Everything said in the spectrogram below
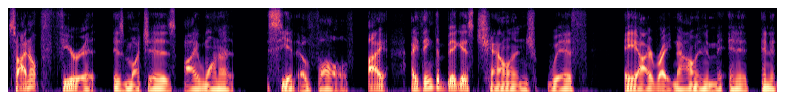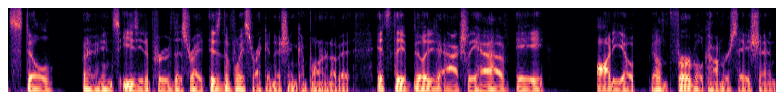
So I don't fear it as much as I want to see it evolve. I I think the biggest challenge with AI right now, and and it and it's still and it's easy to prove this, right, is the voice recognition component of it. It's the ability to actually have a audio, a verbal conversation.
